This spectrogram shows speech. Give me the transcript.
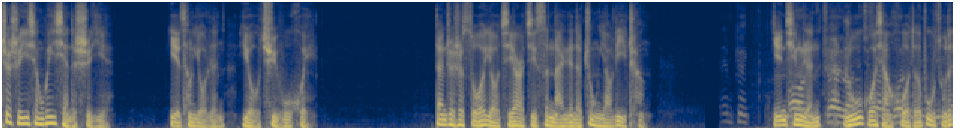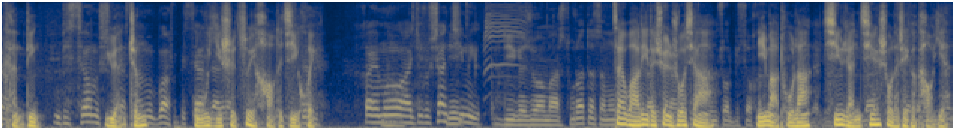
这是一项危险的事业。也曾有人有去无回，但这是所有吉尔吉斯男人的重要历程。年轻人如果想获得部族的肯定，远征无疑是最好的机会。在瓦利的劝说下，尼玛图拉欣然接受了这个考验。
